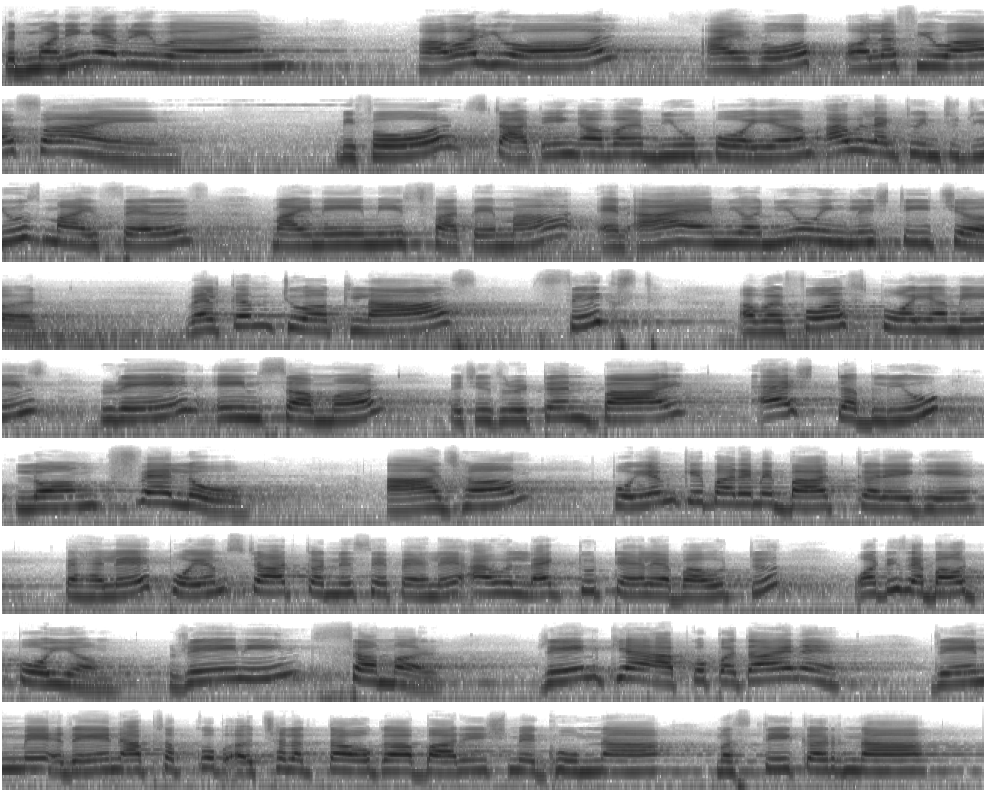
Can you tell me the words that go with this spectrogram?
Good morning, everyone. How are you all? I hope all of you are fine. Before starting our new poem, I would like to introduce myself. My name is Fatima and I am your new English teacher. Welcome to our class 6th. Our first poem is Rain in Summer, which is written by H.W. Longfellow. आज हम poem के बारे में बात करेंगे पहले poem start करने से पहले I would like to tell about what is about poem rain in summer rain क्या आपको पता है ना? रेन में रेन आप सबको अच्छा लगता होगा। बारिश में घूमना, मस्ती करना,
